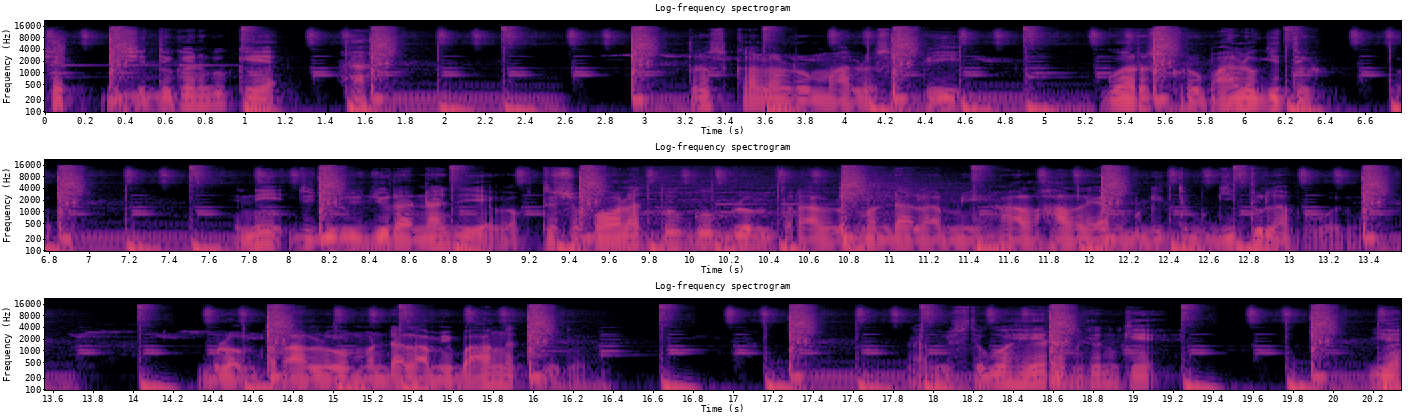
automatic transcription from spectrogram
Di situ kan gue kayak hah? Terus kalau rumah lu sepi gue harus ke rumah lu gitu ini jujur-jujuran aja ya waktu sekolah tuh gue belum terlalu mendalami hal-hal yang begitu begitulah pokoknya. Belum terlalu mendalami banget gitu. Nah habis itu gue heran kan kayak ya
